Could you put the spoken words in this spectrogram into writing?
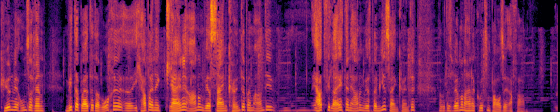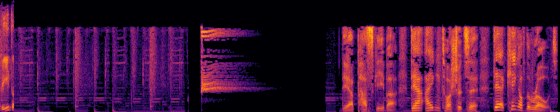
küren wir unseren Mitarbeiter der Woche. Äh, ich habe eine kleine Ahnung, wer es sein könnte beim Andi. Er hat vielleicht eine Ahnung, wer es bei mir sein könnte, aber das werden wir nach einer kurzen Pause erfahren. Wieder der Passgeber, der Eigentorschütze, der King of the Road,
